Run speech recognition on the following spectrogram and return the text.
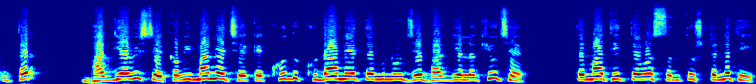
ઉત્તર ભાગ્ય વિશે કવિ માને છે કે ખુદ ખુદાને તેમનું જે ભાગ્ય લખ્યું છે, તેમાંથી તેઓ સંતુષ્ટ નથી,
